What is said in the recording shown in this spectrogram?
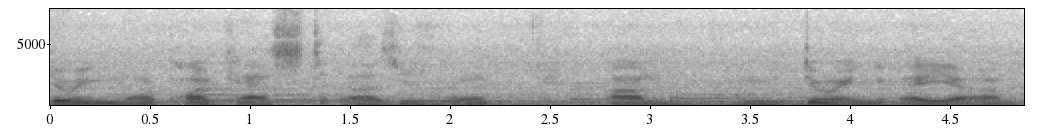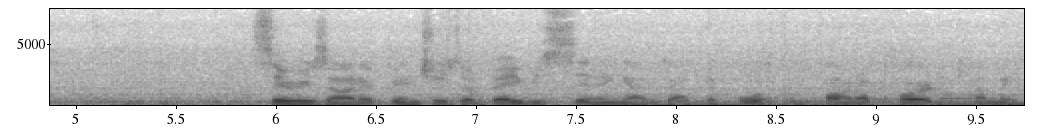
doing more podcasts as usual. Um, I'm doing a um, series on adventures of babysitting. I've got the fourth and final part coming,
